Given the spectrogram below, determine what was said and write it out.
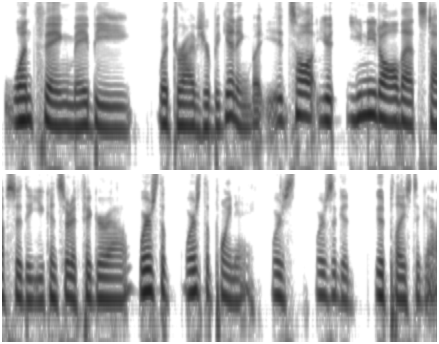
one thing may be what drives your beginning but it's all you you need all that stuff so that you can sort of figure out where's the where's the point a where's where's a good good place to go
